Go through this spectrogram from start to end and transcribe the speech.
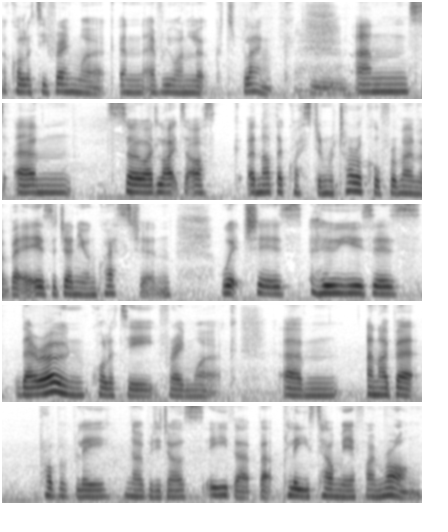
a quality framework, and everyone looked blank. And um, so I'd like to ask another question, rhetorical for a moment, but it is a genuine question, which is who uses their own quality framework? Um, and I bet probably nobody does either, but please tell me if I'm wrong.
